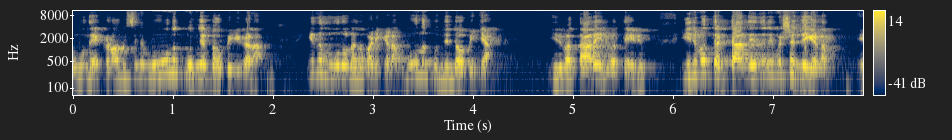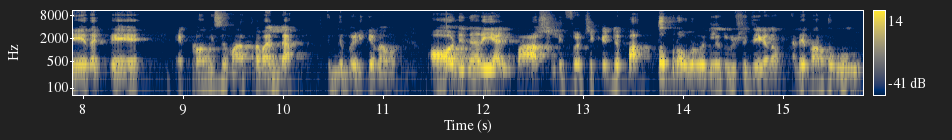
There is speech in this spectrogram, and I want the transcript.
മൂന്ന് എക്കണോമിക്സിന്റെ മൂന്ന് കുഞ്ഞൻ ടോപ്പിക്കുകളാണ് ഇത് മൂന്നെണ്ണം പഠിക്കണം. മൂന്ന് കുഞ്ഞൻ ടോപ്പിക്കാണ് ഇരുപത്തി ആറ് ഇരുപത്തി ഏഴും ഇരുപത്തി എട്ടാം തീയതി റിവിഷൻ ചെയ്യണം. ഏതൊക്കെ എക്കണോമിക്സ് മാത്രമല്ല എന്ത് പഠിക്കണം? ഓർഡിനറി ആൻഡ് പാർഷ്യൽ ഡിഫറൻഷിക്കേറ്റ് പത്ത് പ്രോബ്ലമെങ്കിലും റിവിഷൻ ചെയ്യണം. അല്ലെ മറന്നു പോകും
